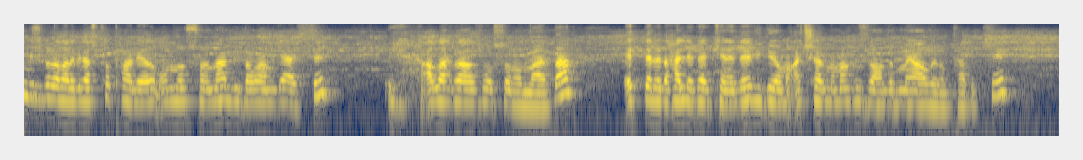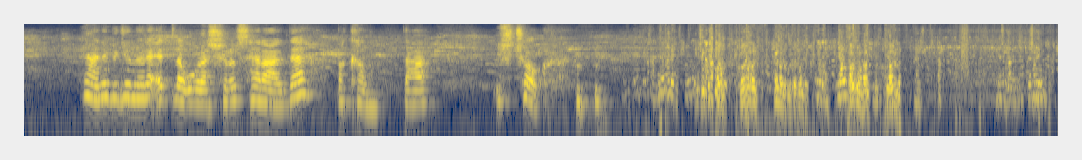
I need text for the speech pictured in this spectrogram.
Şimdi biz buraları biraz toparlayalım. Ondan sonra bir babam gelsin. Eh, Allah razı olsun onlardan. Etleri de hallederken de videomu açarım ama hızlandırmaya alırım tabii ki. Yani bir gün böyle etle uğraşırız herhalde. Bakalım. Daha iş çok.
